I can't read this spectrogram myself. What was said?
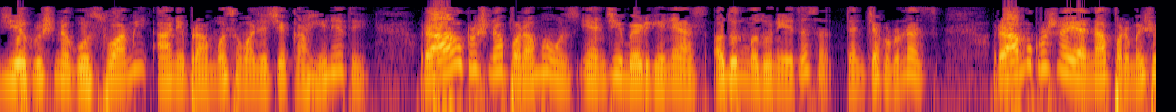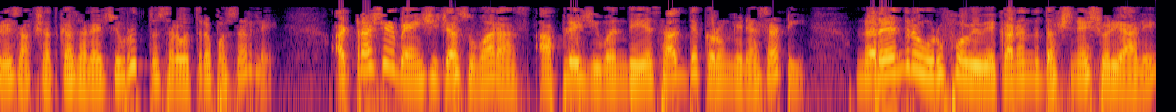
जयकृष्ण गोस्वामी आणि ब्राह्म समाजाचे काही नेते रामकृष्ण परमहंस यांची भेट घेण्यास अधूनमधून येत असत. त्यांच्याकडूनच रामकृष्ण यांना परमेश्वरी साक्षात्कार झाल्याचे वृत्त सर्वत्र पसरले. अठराशे ब्याऐंशीच्या सुमारास आपले जीवनध्येय साध्य करून घेण्यासाठी नरेंद्र उर्फ विवेकानंद दक्षिणेश्वरी आले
